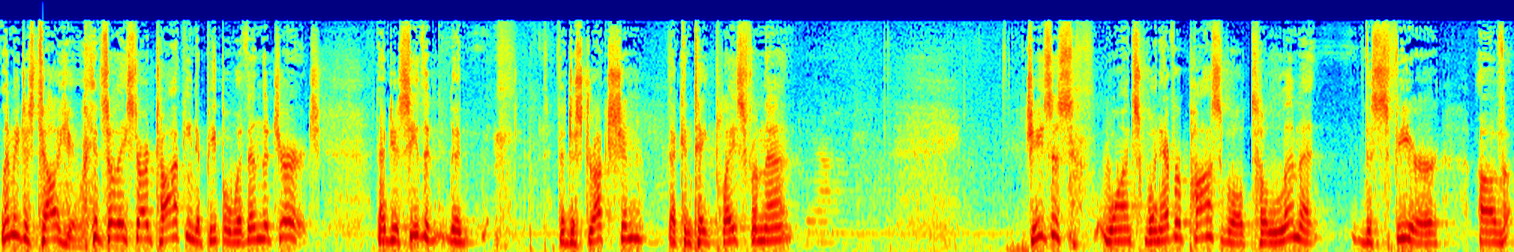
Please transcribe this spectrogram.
Let me just tell you. And so they start talking to people within the church. Now, do you see the, the, the destruction that can take place from that? Jesus wants, whenever possible, to limit the sphere of,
